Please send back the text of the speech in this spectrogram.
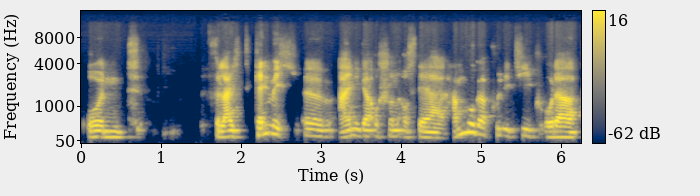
Und vielleicht kennen mich äh, einige auch schon aus der Hamburger Politik oder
